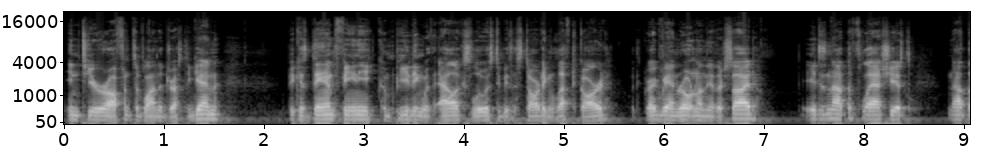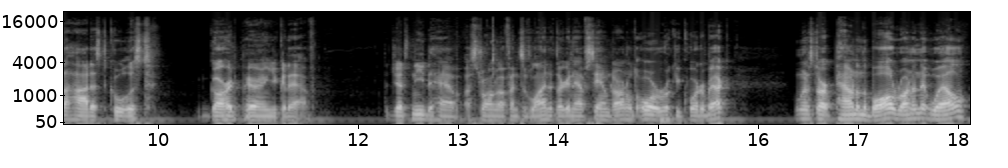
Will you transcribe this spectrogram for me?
interior offensive line addressed again because Dan Feeney competing with Alex Lewis to be the starting left guard with Greg Van Roten on the other side. It is not the flashiest, not the hottest, coolest guard pairing you could have. The Jets need to have a strong offensive line if they're going to have Sam Darnold or a rookie quarterback. We want to start pounding the ball, running it well,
